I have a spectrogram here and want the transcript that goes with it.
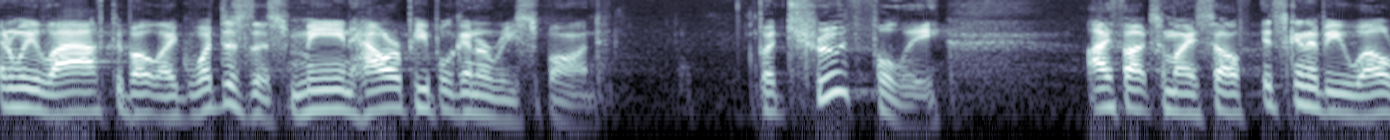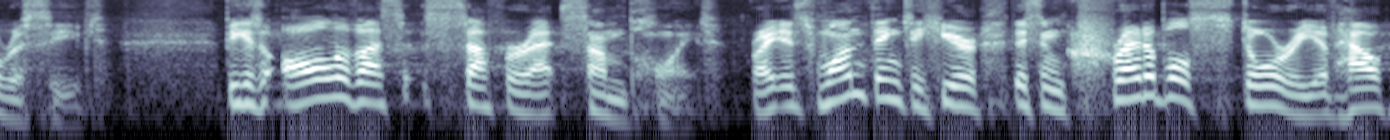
and we laughed about, like, what does this mean? How are people going to respond? But truthfully, I thought to myself, it's going to be well received because all of us suffer at some point, right? It's one thing to hear this incredible story of how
